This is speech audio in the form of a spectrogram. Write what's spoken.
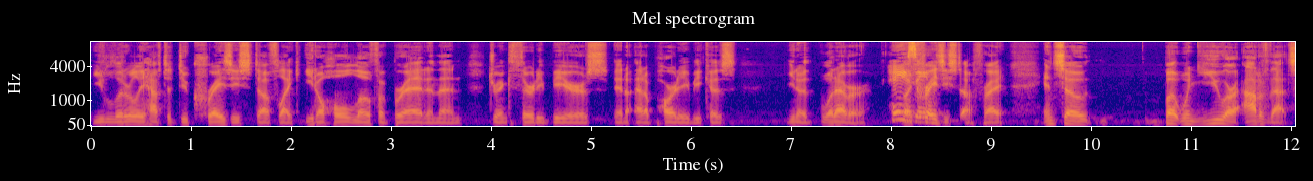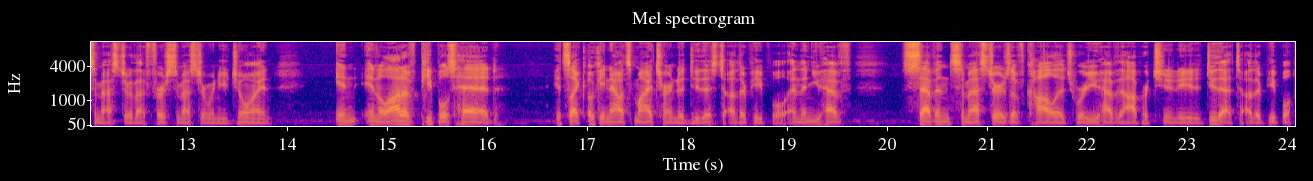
you literally have to do crazy stuff like eat a whole loaf of bread and then drink 30 beers at, at a party because you know whatever Hazy. like crazy stuff right and so but when you are out of that semester, that first semester when you join, in in a lot of people's head, it's like, okay, now it's my turn to do this to other people. And then you have seven semesters of college where you have the opportunity to do that to other people.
